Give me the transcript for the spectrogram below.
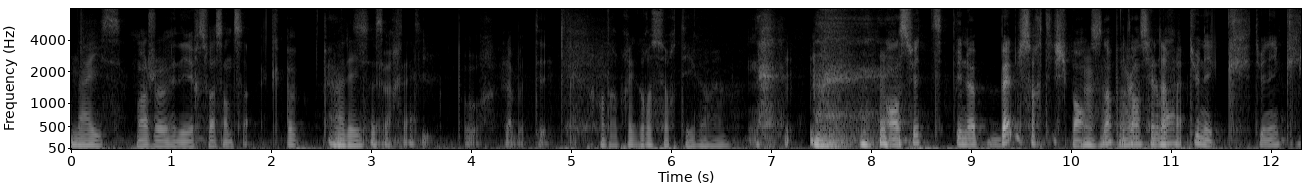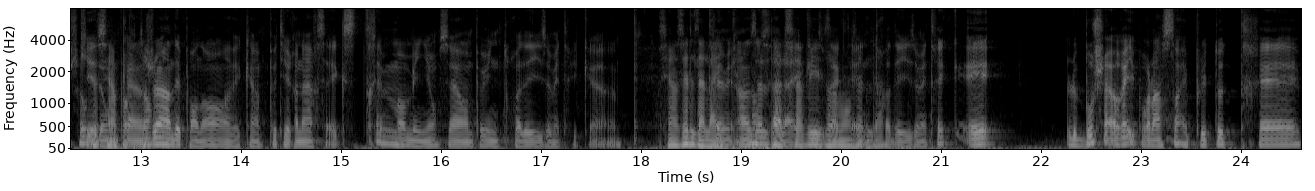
Nice. Moi, je vais dire 65. Hop, Allez, ça, c'est ça fait. Pour la beauté. Par contre, après, grosse sortie quand même. Ensuite, une belle sortie, je pense, Mhm, non ouais, Potentiellement fait. Tunic. Tunic, Je qui est donc un jeu indépendant avec un petit renard. C'est extrêmement mignon. C'est un peu une 3D isométrique. euh, C'est un Zelda-like. un Non, Zelda ça, ça vise vraiment une Zelda. 3D isométrique. Et le bouche à oreille pour l'instant est plutôt très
